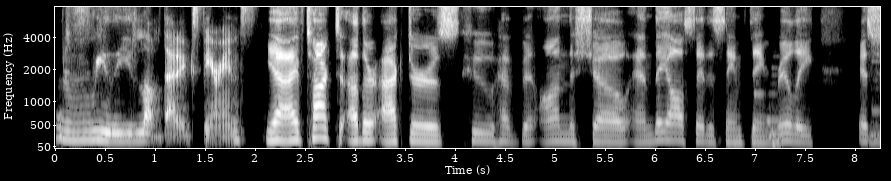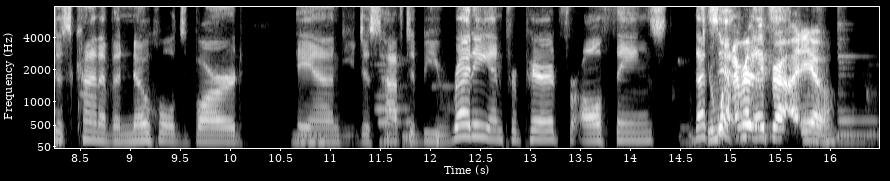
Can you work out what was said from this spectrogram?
really love that experience. Yeah i've talked to other actors who have been on the show and they all say the same thing mm-hmm. really. It's mm-hmm. just kind of a no holds barred mm-hmm. and you just have to be ready and prepared for all things. That's whatever it. they throw at you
